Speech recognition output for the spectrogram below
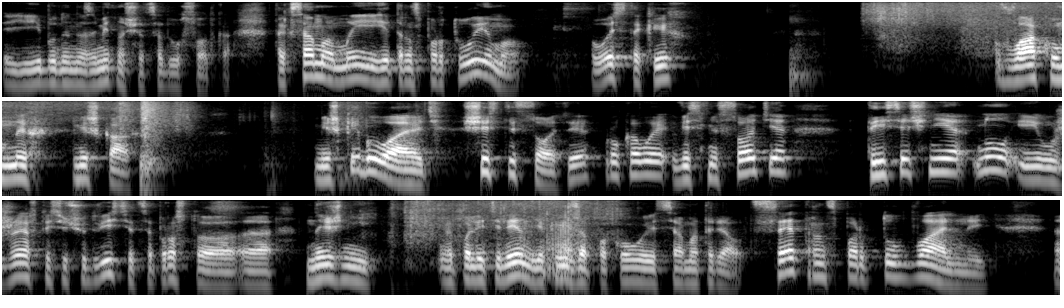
їй буде незамітно, що це 200. Так само ми її транспортуємо в ось таких вакуумних мішках. Мішки бувають 600 рукави, 800, тисячні, ну і вже в 1200 це просто е, нижній е, поліетилен, який запаковується матеріал. Це транспортувальний е,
